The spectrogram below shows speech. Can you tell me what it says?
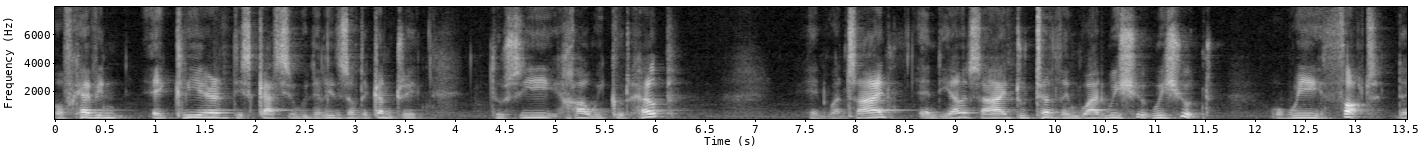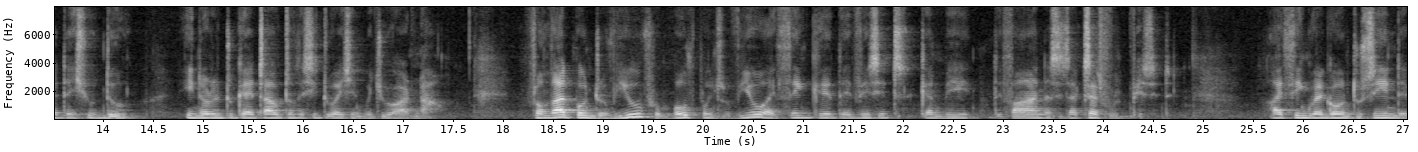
of having a clear discussion with the leaders of the country to see how we could help in one side, and the other side to tell them what we should, we should, or we thought that they should do in order to get out of the situation which we are now. From that point of view, from both points of view, I think uh, the visit can be defined as a successful visit. I think we're going to see in the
